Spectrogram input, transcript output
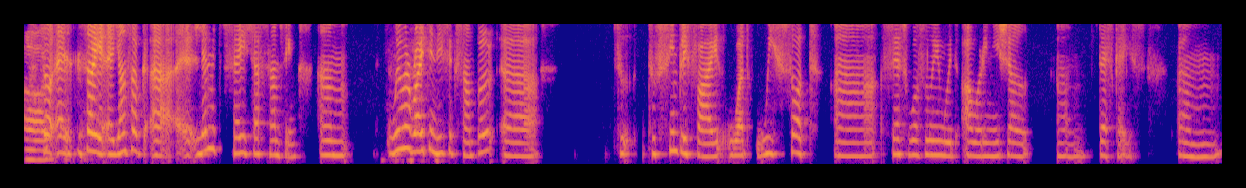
Uh, So uh, sorry, uh, Jonsok, uh, uh, let me say just something. Um, we were writing this example uh, to, to simplify what we thought uh, SES was doing with our initial um, test case. Um,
